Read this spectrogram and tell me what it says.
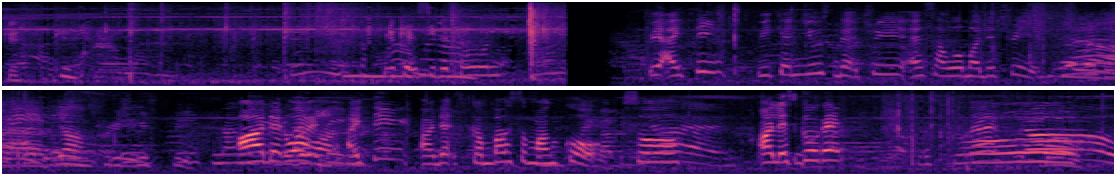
Okay. You can see the town. Wait, I think we can use that tree as our mother tree. Yeah. Ah, that one. I think uh, that's kembang semangkuk. So, ah, let's go, guys. Let's go. Let's go.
